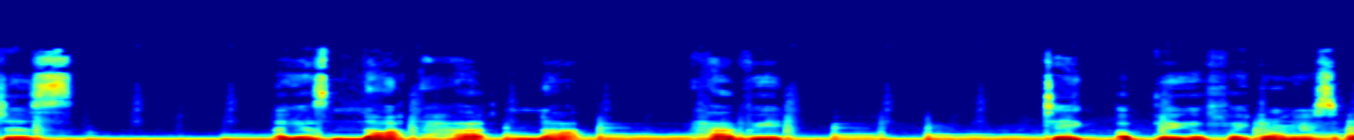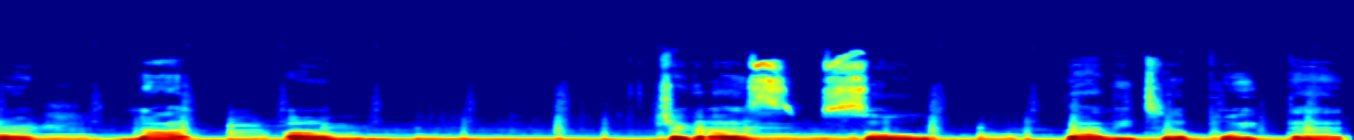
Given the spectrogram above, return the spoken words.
just I guess not have not have it take a big effect on us or not um trigger us so badly to the point that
